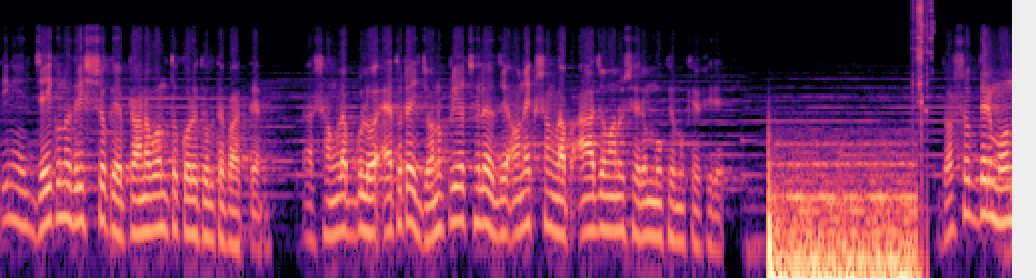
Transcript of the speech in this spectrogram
তিনি যে কোনো দৃশ্যকে প্রাণবন্ত করে তুলতে পারতেন। তার সংলাপগুলো এতটাই জনপ্রিয় ছিল যে অনেক সংলাপ আজও মানুষের মুখে মুখে ফিরে। দর্শকদের মন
